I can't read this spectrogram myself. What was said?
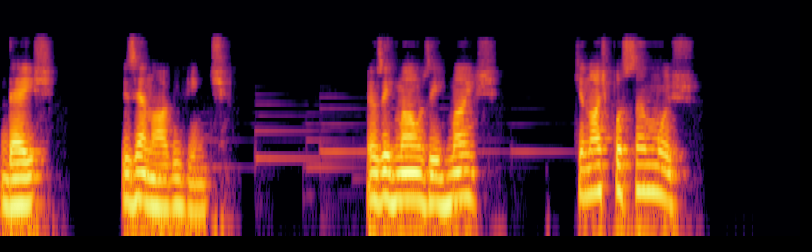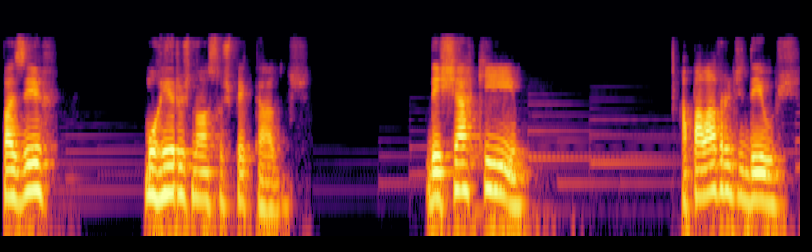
10, 19 e 20. Meus irmãos e irmãs, que nós possamos fazer morrer os nossos pecados. Deixar que a palavra de Deus,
